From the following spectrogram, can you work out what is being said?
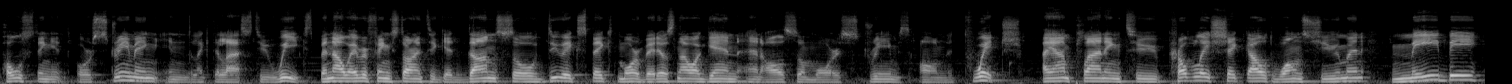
posting it or streaming in like the last two weeks. But now everything's starting to get done, so do expect more videos now again and also more streams on Twitch. I am planning to probably check out Once Human, maybe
